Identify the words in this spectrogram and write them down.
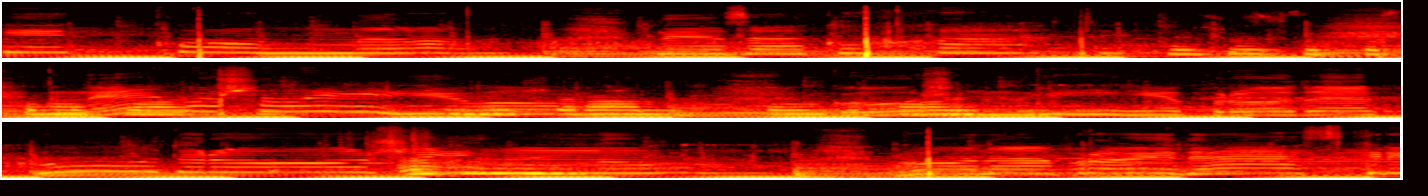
ікона, не закохати, Не чую, що неможливо. Кожен мріє про таку дружину. Вона пройде скрізь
